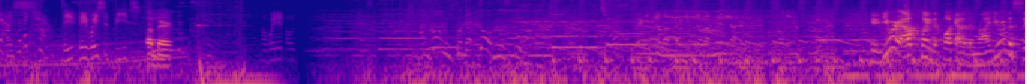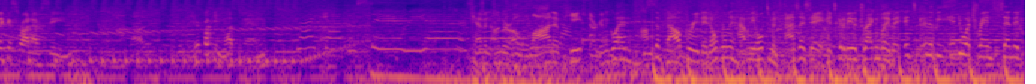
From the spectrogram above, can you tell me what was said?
Down for the count. They, they wasted beats. A bear. Dude, you were outplaying the fuck out of them, Ryan. You were the sickest Ryan I've seen. You're fucking nuts, man. Kevin under a lot of heat. They're going to go ahead and pop the Valkyrie. They don't really have any ultimates. As I say, it's going to be the Dragon Blade, but it's going to be into a Transcendence.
